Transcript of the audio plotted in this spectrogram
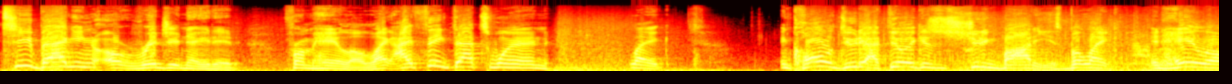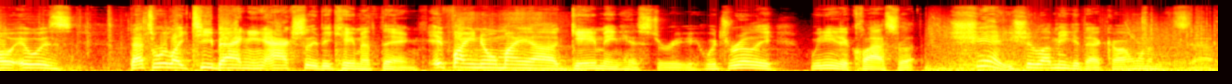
teabagging originated from Halo. Like, I think that's when, like, in Call of Duty, I feel like it's just shooting bodies. But, like, in Halo, it was that's where like teabagging actually became a thing. If I know my uh, gaming history, which really we need a class for that. Shit, you should let me get that car. I want to stat.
